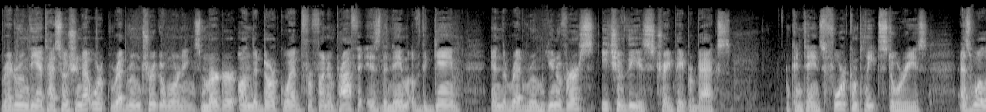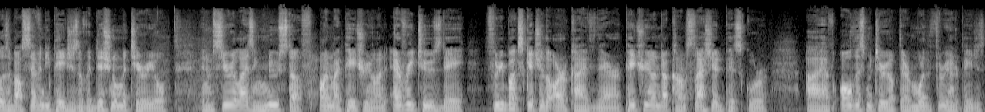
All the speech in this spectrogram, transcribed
Red Room, the antisocial network, Red Room trigger warnings, murder on the dark web for fun and profit is the name of the game in the Red Room universe. Each of these trade paperbacks contains four complete stories, as well as about 70 pages of additional material, and I'm serializing new stuff on my Patreon every Tuesday. Three bucks get you the archive there. Patreon.com slash edpiscor. I have all this material up there, more than 300 pages.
